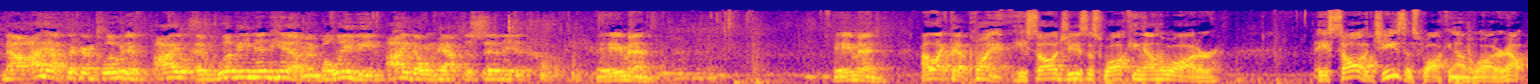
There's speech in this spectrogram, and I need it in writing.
Now, I have to conclude if I am living in him and believing, I don't have to sin either. Amen. Amen. I like that point. He saw Jesus walking on the water. He saw Jesus walking on the water. Now,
